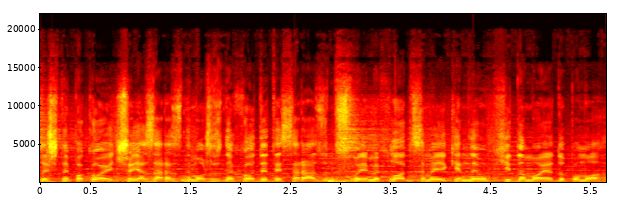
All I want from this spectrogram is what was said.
Лиш непокоїть, що я зараз не можу знаходитися разом зі своїми хлопцями, яким необхідна моя допомога.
